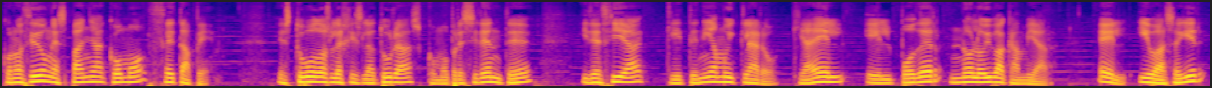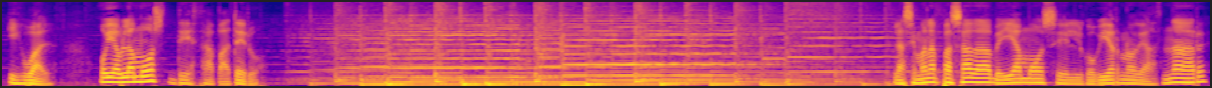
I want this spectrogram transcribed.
conocido en España como ZP. Estuvo dos legislaturas como presidente y decía que tenía muy claro que a él el poder no lo iba a cambiar, él iba a seguir igual. Hoy hablamos de Zapatero. La semana pasada veíamos el gobierno de Aznar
